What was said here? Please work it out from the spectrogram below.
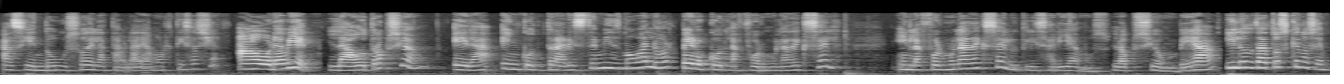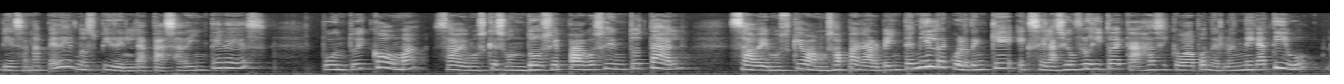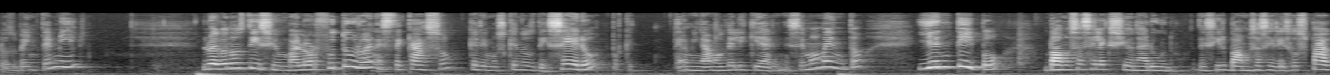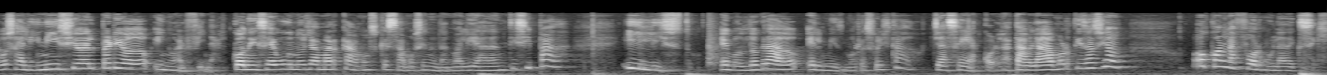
haciendo uso de la tabla de amortización. Ahora bien, la otra opción era encontrar este mismo valor, pero con la fórmula de Excel. En la fórmula de Excel utilizaríamos la opción BA y los datos que nos empiezan a pedir. Nos piden la tasa de interés, punto y coma, sabemos que son 12 pagos en total, sabemos que vamos a pagar 20 mil, recuerden que Excel hace un flujito de caja, así que voy a ponerlo en negativo, los 20 mil. Luego nos dice un valor futuro, en este caso queremos que nos dé cero, porque terminamos de liquidar en ese momento, y en tipo vamos a seleccionar uno, decir, vamos a hacer esos pagos al inicio del periodo y no al final. Con ese uno ya marcamos que estamos en una anualidad anticipada y listo, hemos logrado el mismo resultado, ya sea con la tabla de amortización o con la fórmula de Excel.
